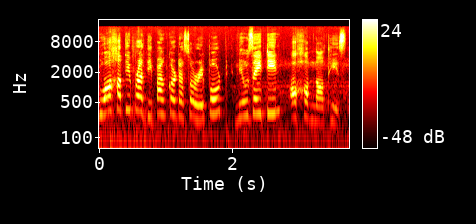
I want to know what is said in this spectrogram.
গুৱাহাটীৰ পৰা দীপাংকৰ দাসৰ report News Eighteen Assam North East.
